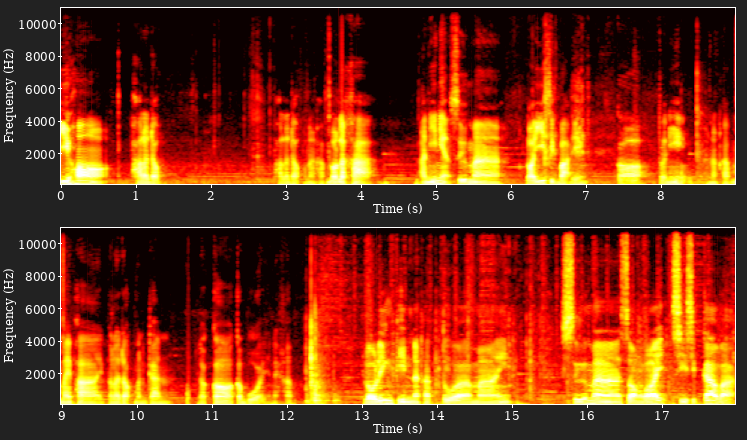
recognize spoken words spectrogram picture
ยี่ห้อ Paradox Paradox นะครับลดราคา อันนี้เนี่ยซื้อมา 120 บาทเอง ก็ตัวนี้นะครับไม้พาย Paradox เหมือนกัน แล้วก็กระบวยนะครับ Rolling Pin นะครับ ตัวไม้ซื้อมา 249 บาท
